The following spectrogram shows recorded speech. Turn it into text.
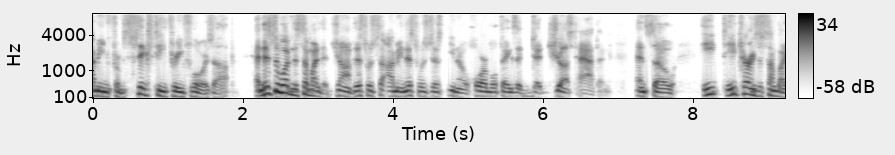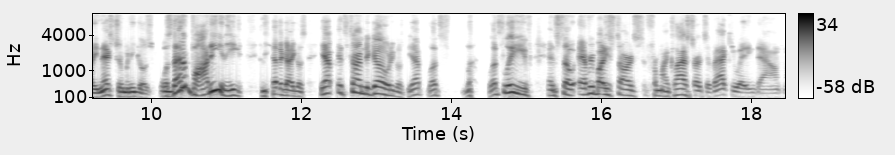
I mean, from 63 floors up. And this wasn't somebody that jumped. This was, I mean, this was just, you know, horrible things that, that just happened. And so he he turns to somebody next to him and he goes, "Was that a body?" And he and the other guy goes, "Yep, it's time to go." And he goes, "Yep, let's let's leave." And so everybody starts from my class starts evacuating down.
